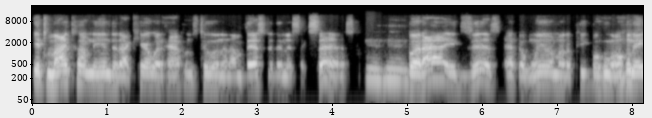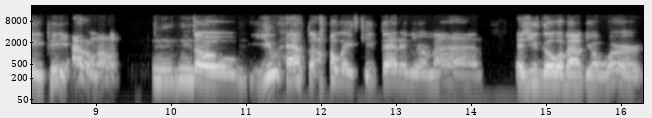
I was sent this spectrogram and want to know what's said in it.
it's my company in that I care what happens to it and I'm vested in its success. Mm-hmm. But I exist at the whim of the people who own AEP. I don't own it. Mm-hmm. So you have to always keep that in your mind as you go about your work.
